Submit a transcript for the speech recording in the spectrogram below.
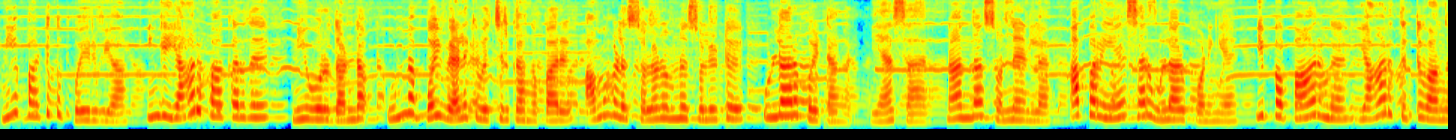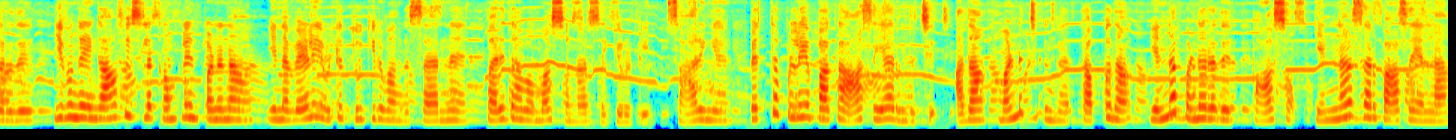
நீ பாட்டுக்கு போயிருவியா? இங்க யாரு பாக்குறது? நீ ஒரு தண்டம். உன்னை போய் வேலைக்கு வச்சிருக்காங்க பாரு. அவங்கள சொல்லணும்னு சொல்லிட்டு உள்ளார போயிட்டாங்க. ஏன் சார்? நான் தான் சொன்னேன்ல. அப்புறம் ஏன் சார் உள்ளார போனீங்க? இப்ப பாருங்க யாரு திட்டு வாங்குறது? இவங்க எங்க ஆபீஸ்ல கம்ப்ளைண்ட் பண்ணுனா என்ன வேலையை விட்டு தூக்கிடுவாங்க சார்னு பரிதாபமா சொன்னார் செக்யூரிட்டி சாரிங்க. பெத்த பிள்ளைய பார்க்க ஆசையா இருந்துச்சு. அதான் மன்னிச்சுக்குங்க தப்புதான். என்ன பண்ணுறது? பாசம். என்ன சார் பாசம் எல்லாம்?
